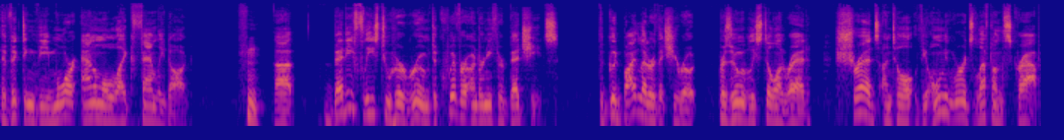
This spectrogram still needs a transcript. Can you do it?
evicting the more animal-like family dog. Uh, Betty flees to her room to quiver underneath her bed sheets. The goodbye letter that she wrote, presumably still unread, shreds until the only words left on the scrap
